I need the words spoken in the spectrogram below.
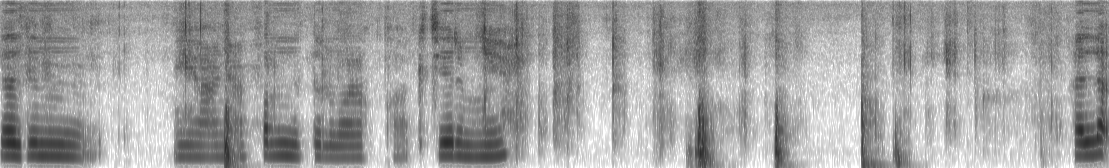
لازم يعني افرمط الورقة كتير منيح. هلأ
